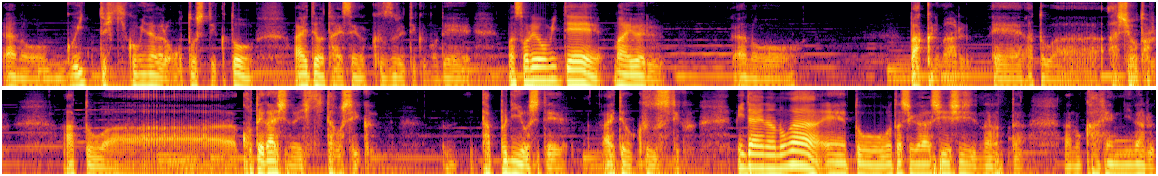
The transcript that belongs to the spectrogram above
あのグイッと引き込みながら落としていくと相手は体勢が崩れていくので、まあ、それを見て、まあ、いわゆるあのバックに回る、えー、あとは足を取るあとは小手返しの引き倒していくタップ2をして相手を崩していくみたいなのが、えっ、ー、と、私が CACG で習ったあの可変になる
